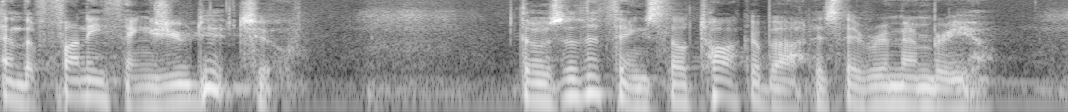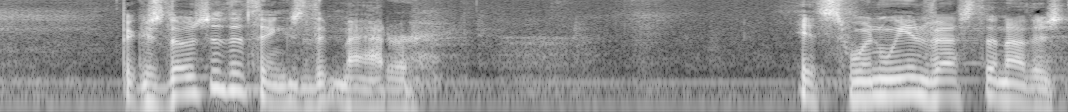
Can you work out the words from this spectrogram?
and the funny things you did too. Those are the things they'll talk about as they remember you. Because those are the things that matter. It's when we invest in others,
